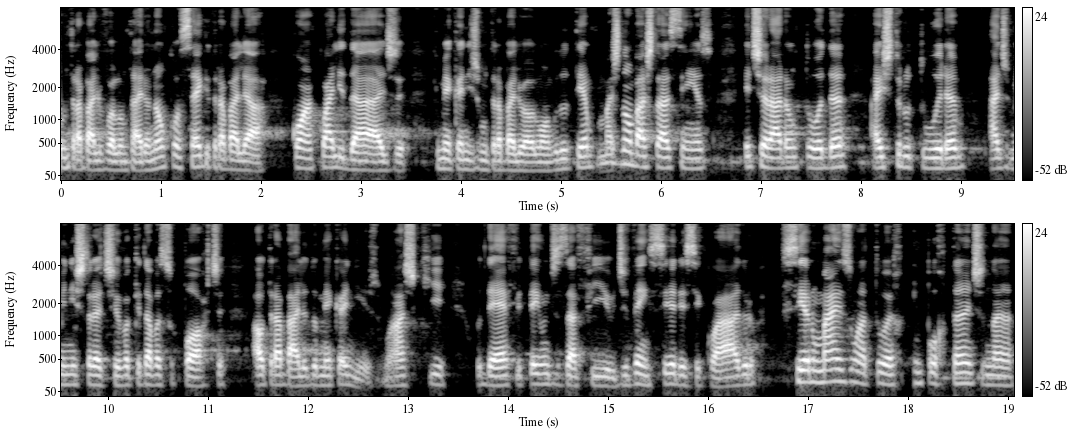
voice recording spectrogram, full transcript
Um trabalho voluntário não consegue trabalhar com a qualidade que o mecanismo trabalhou ao longo do tempo, mas não bastasse isso, retiraram toda a estrutura administrativa que dava suporte ao trabalho do mecanismo. Acho que o DF tem um desafio de vencer esse quadro, ser mais um ator importante na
